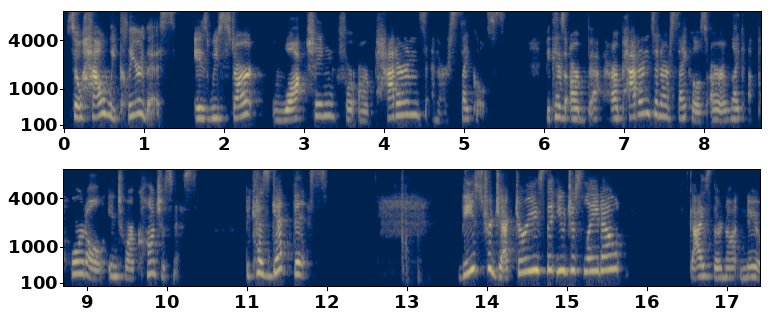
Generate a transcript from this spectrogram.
So, how we clear this is we start watching for our patterns and our cycles because our our patterns and our cycles are like a portal into our consciousness. Because get this these trajectories that you just laid out guys they're not new.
